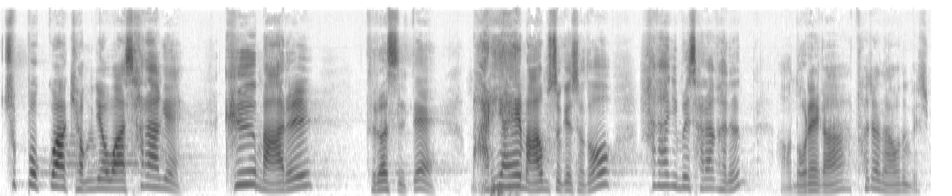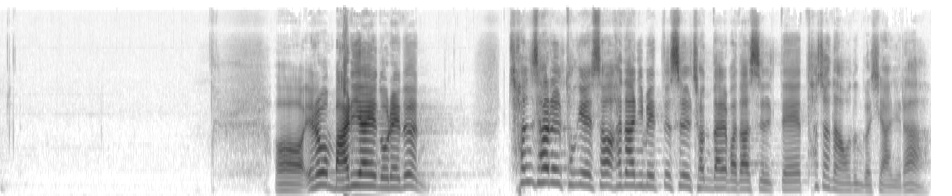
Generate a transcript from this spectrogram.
축복과 격려와 사랑의 그 말을 들었을 때 마리아의 마음 속에서도 하나님을 사랑하는 어, 노래가 터져 나오는 것입니다. 어, 여러분 마리아의 노래는 천사를 통해서 하나님의 뜻을 전달받았을 때 터져 나오는 것이 아니라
